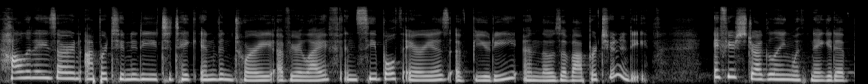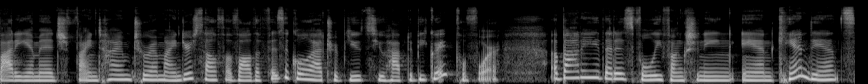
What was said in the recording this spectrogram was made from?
holidays are an opportunity to take inventory of your life and see both areas of beauty and those of opportunity. If you're struggling with negative body image, find time to remind yourself of all the physical attributes you have to be grateful for. A body that is fully functioning and can dance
